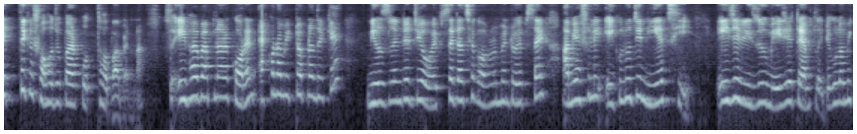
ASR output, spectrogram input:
এর থেকে সহজ উপায় আর কোথাও পাবেন না। সো এইভাবে আপনারা করেন। এখন আমি একটু আপনাদেরকে নিউজিল্যান্ডের যে ওয়েবসাইট আছে গভর্নমেন্ট ওয়েবসাইট আমি আসলে এগুলো যে নিয়েছি, এই যে রিজিউম এই যে টেমপ্লেট এগুলো আমি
